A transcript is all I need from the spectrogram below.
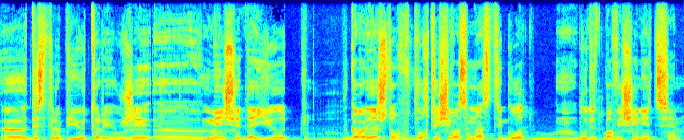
э, дистрибьюторы уже э, меньше дают, говорят, что в 2018 год будет повышение цен.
